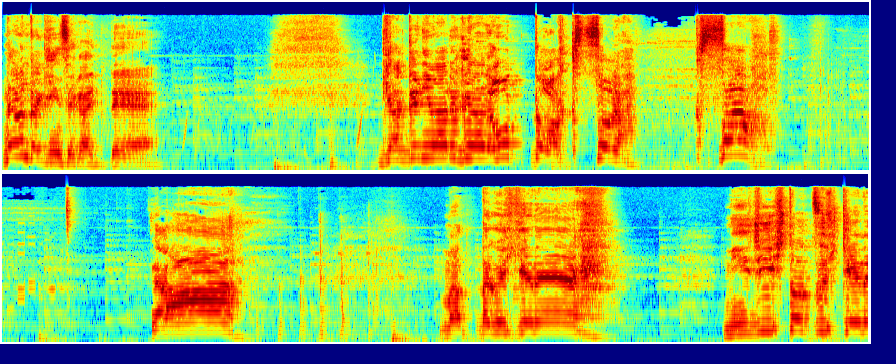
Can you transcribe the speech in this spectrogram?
なんだ、銀世界って。逆に悪くなる。おっとクソがクソああ全く引けねえ。虹一つ引けね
